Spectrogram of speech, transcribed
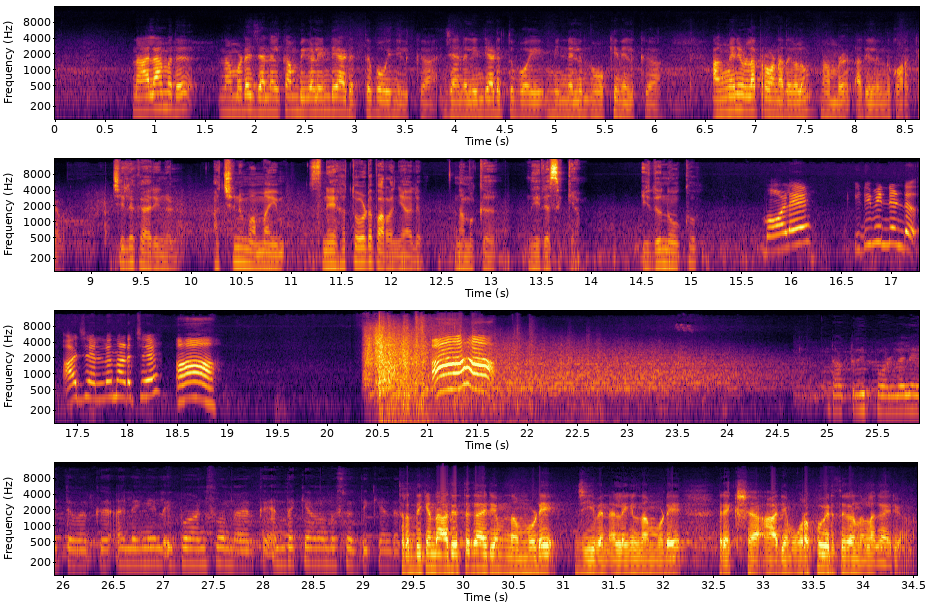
നാലാമത് നമ്മുടെ ജനൽ കമ്പികളിന്റെ അടുത്ത് പോയി നിൽക്കുക ജനലിന്റെ അടുത്ത് പോയി മിന്നലും നോക്കി നിൽക്കുക അങ്ങനെയുള്ള പ്രവണതകളും നമ്മൾ അതിൽ നിന്ന് കുറയ്ക്കണം. ചില കാര്യങ്ങൾ അച്ഛനും അമ്മയും സ്നേഹത്തോടെ പറഞ്ഞാലും നമുക്ക് നിരസിക്കാം. ഇത് നോക്കൂ. മോളെ ഇടിമിന്നുണ്ട് ആ ജനലൊന്ന് അടച്ചേ. ആ. ഡോക്ടർ ഈ പൊള്ളലേറ്റവർക്ക് അല്ലെങ്കിൽ ഈ ബേൺസ് വന്നവർക്ക് എന്തൊക്കെയാണ് നമ്മൾ ശ്രദ്ധിക്കേണ്ടത്? ശ്രദ്ധിക്കേണ്ട ആദ്യത്തെ കാര്യം നമ്മുടെ ജീവൻ അല്ലെങ്കിൽ നമ്മുടെ രക്ഷ ആദ്യം ഉറപ്പുവരുത്തുക എന്നുള്ള കാര്യമാണ്.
